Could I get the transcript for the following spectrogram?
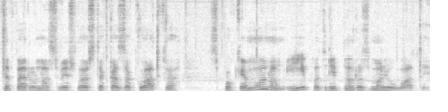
Тепер у нас вийшла ось така закладка з покемоном, її потрібно розмалювати.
